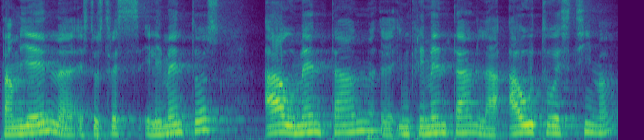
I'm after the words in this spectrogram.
También eh, estos tres elementos aumentan, eh, incrementan la autoestima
